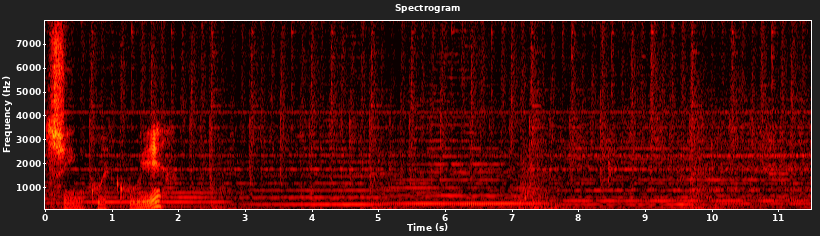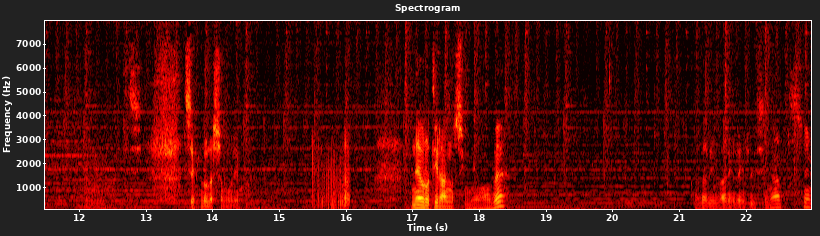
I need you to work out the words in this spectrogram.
Cinque qui. Sì, lo lasciamo lì. Neurotiranno si muove ad arrivare in range di sinapsi.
